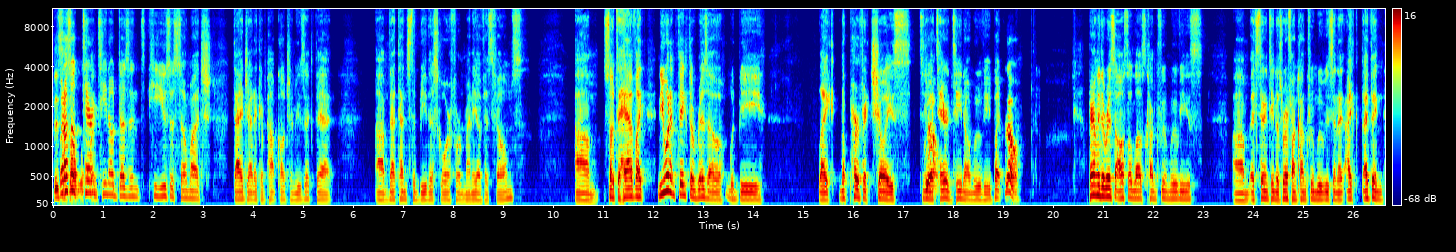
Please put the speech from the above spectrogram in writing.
this but is also almost like- Tarantino doesn't he uses so much diegetic and pop culture music that um, that tends to be the score for many of his films. Um, so to have like you wouldn't think the RZA would be like the perfect choice to do No. a Tarantino movie, but no. apparently the RZA also loves kung fu movies. Um, it's Tarantino's riff on kung fu movies, and I I, I think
